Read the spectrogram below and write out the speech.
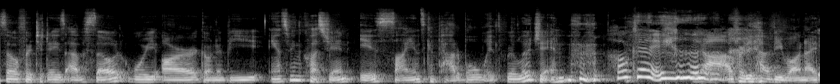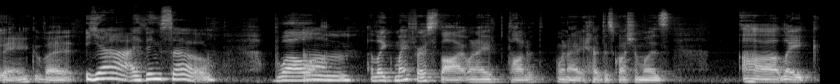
So for today's episode, we are going to be answering the question: Is science compatible with religion? okay yeah, a pretty heavy one, I think, but. yeah I think so Well, Um, like my first thought when I thought of when I heard this question was, uh, like,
